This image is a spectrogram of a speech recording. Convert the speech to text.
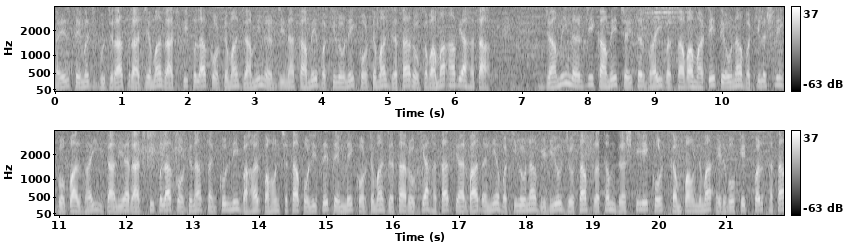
થયેલ તેમજ ગુજરાત રાજ્યમાં રાજપીપલા કોર્ટમાં જામીન અરજીના કામે વકીલોને કોર્ટમાં જતા રોકવામાં આવ્યા હતા. જામીન અરજી કામે ચૈતરભાઈ વસાવા માટે તેઓના વકીલશ્રી ગોપાલભાઈ ઇટાલિયા રાજપીપલા કોર્ટના સંકુલની બહાર પહોંચતા પોલીસે તેમને કોર્ટમાં જતા રોક્યા હતા ત્યારબાદ અન્ય વકીલોના વીડિયો જોતા પ્રથમ દ્રષ્ટિએ કોર્ટ કમ્પાઉન્ડમાં એડવોકેટ પર થતા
